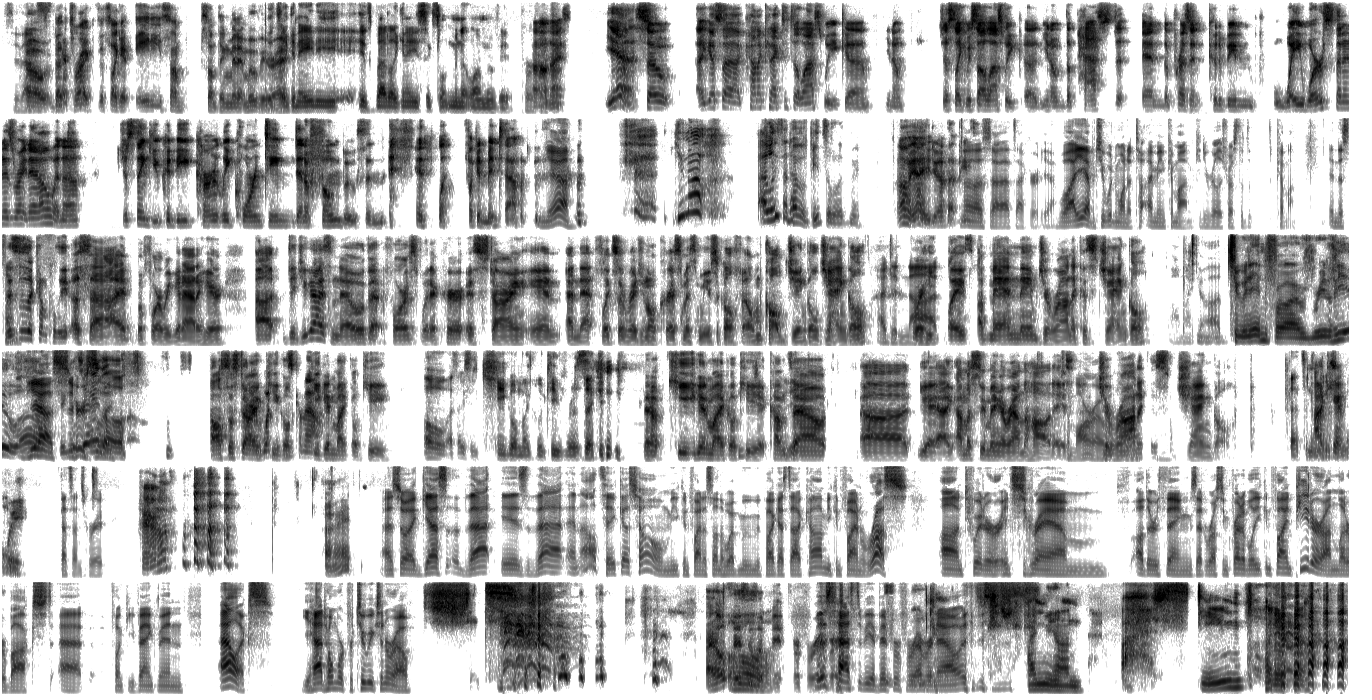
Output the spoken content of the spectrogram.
See, that's, oh, that's right. It's like an eighty some something minute movie, It's right? It's like an 80. It's about like an 86 minute long movie. perfect. Oh, nice. Yeah. So I guess uh, kind of connected to last week. Uh, you know, just like we saw last week. Uh, you know, the past and the present could have been way worse than it is right now, and uh, just think you could be currently quarantined in a phone booth in in like fucking Midtown. Yeah. You know, at least I'd have a pizza with me. Oh yeah, you do have that pizza. No, that's, uh, that's accurate. Yeah. Well, yeah, but you wouldn't want to. I mean, come on. Can you really trust the? Come on. In this time. This is a complete aside before we get out of here. Uh, did you guys know that Forest Whitaker is starring in a Netflix original Christmas musical film called Jingle Jangle, I did not. where he plays a man named Jeronicus Jangle? Oh my god. Tune in for our review. of Yeah, seriously. Also starring When did Keegan, this come out? Keegan Michael Key. Oh, I thought you said Kegel Michael Key for a second. No, Keegan Michael Key. It comes Yeah. out Uh, yeah, I, I'm assuming around the holidays. Tomorrow. Jeronicus Jangle. That's an I can't name. wait. That sounds great. Fair enough. All right. And so I guess that is that, and I'll take us home. You can find us on the web moviepodcast.com. You can find Russ on Twitter, Instagram, other things at Russ Incredible. You can find Peter on Letterboxd at Funky Vankman. Alex, you had homework for two weeks in a row. Shit. I hope this is a Oh. bit for forever. This has to be a bit for forever now. It's just- Find me on uh, Steam. I don't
